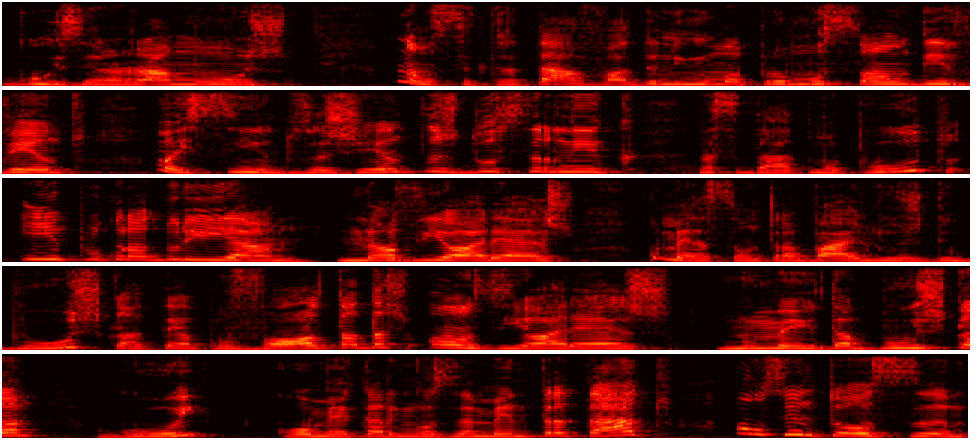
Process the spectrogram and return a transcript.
Guizer Ramos. Não se tratava de nenhuma promoção de evento, mas sim dos agentes do Cernic na cidade de Maputo e Procuradoria. Nove horas. Começam trabalhos de busca até por volta das 11 horas. No meio da busca, Gui, como é carinhosamente tratado, ausentou-se,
